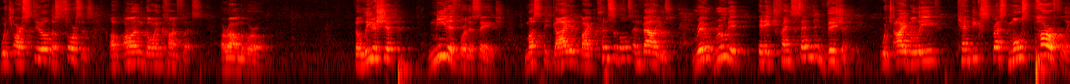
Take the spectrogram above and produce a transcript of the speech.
which are still the sources of ongoing conflicts around the world. The leadership needed for this age must be guided by principles and values rooted in a transcendent vision, which I believe can be expressed most powerfully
